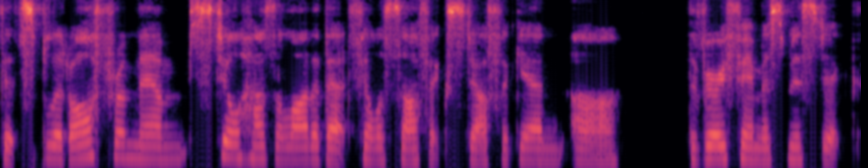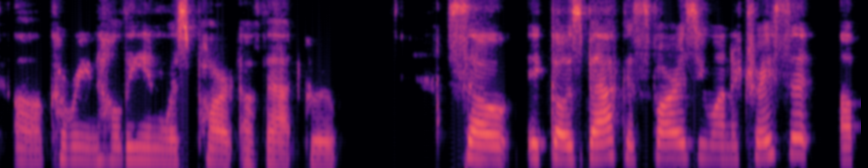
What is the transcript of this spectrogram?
that split off from them still has a lot of that philosophic stuff. Again, uh, the very famous mystic uh, Corinne Heline was part of that group. So it goes back as far as you want to trace it up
